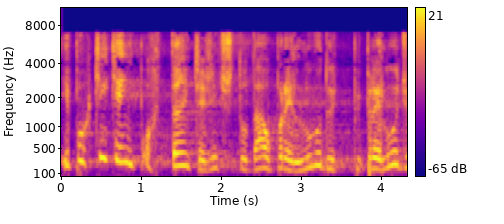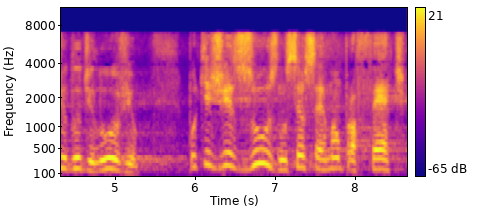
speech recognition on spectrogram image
E por que, que é importante a gente estudar o prelúdio, prelúdio do dilúvio? Porque Jesus, no seu sermão profético,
